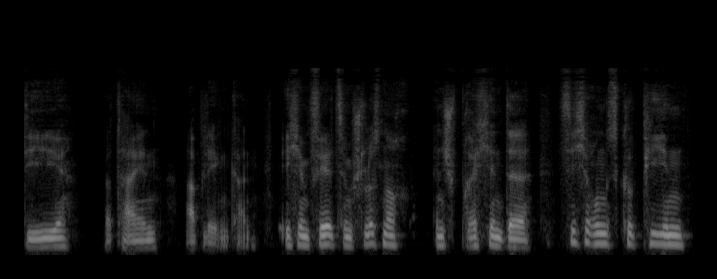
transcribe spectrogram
die Dateien ablegen kann. Ich empfehle zum Schluss noch entsprechende Sicherungskopien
